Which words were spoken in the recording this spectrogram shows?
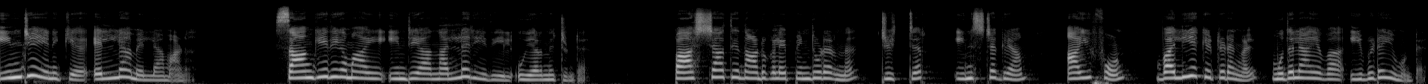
ഇന്ത്യ എനിക്ക് എല്ലാം എല്ലാമാണ് സാങ്കേതികമായി ഇന്ത്യ നല്ല രീതിയിൽ ഉയർന്നിട്ടുണ്ട്. പാശ്ചാത്യ നാടുകളെ പിന്തുടർന്ന് ട്വിറ്റർ ഇൻസ്റ്റഗ്രാം ഐഫോൺ വലിയ കെട്ടിടങ്ങൾ മുതലായവ ഇവിടെയുമുണ്ട്.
